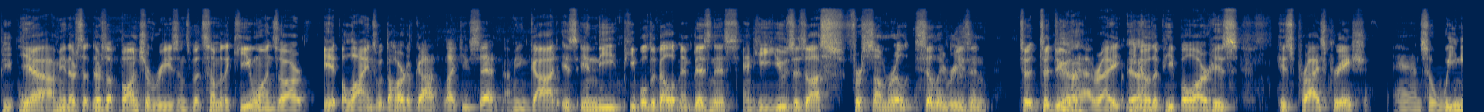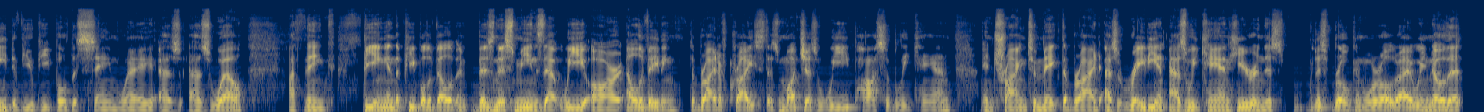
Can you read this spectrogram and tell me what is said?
people? Yeah, I mean there's a, there's a bunch of reasons, but some of the key ones are it aligns with the heart of God, like you said. I mean, God is in the people development business and he uses us for some real silly reason to, to do yeah. that, right? Yeah. We know that people are his his prize creation. And so we need to view people the same way as as well. I think being in the people development business means that we are elevating the bride of Christ as much as we possibly can and trying to make the bride as radiant as we can here in this this broken world, right? We know that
